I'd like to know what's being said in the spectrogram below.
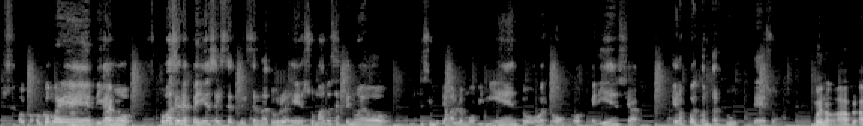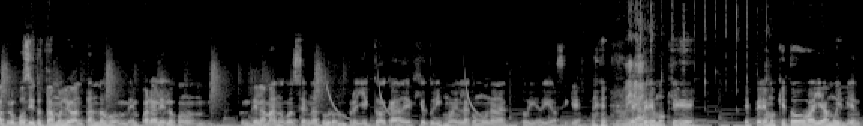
¿O, cómo es, digamos, cómo ha sido la experiencia del, Cernatur eh, sumándose a este nuevo, no sé si llamarlo movimiento o, o experiencia? ¿Qué nos puedes contar tú de eso? Bueno, a, propósito, estamos levantando en paralelo con, de la mano con Cernatur un proyecto acá de geoturismo en la comuna de Alto Biobío, así que esperemos que esperemos que todo vaya muy bien.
